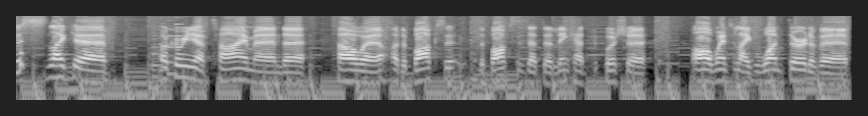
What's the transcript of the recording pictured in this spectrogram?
this like uh, Ocarina of Time and uh, how uh, the box the boxes that the Link had to push uh, all went to like one third of a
